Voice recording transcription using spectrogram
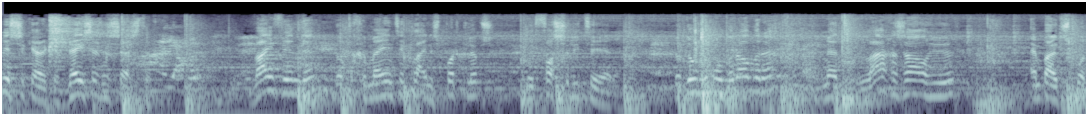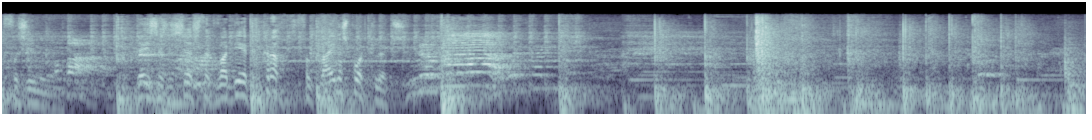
Wissekerken, D66. Wij vinden dat de gemeente kleine sportclubs moet faciliteren. Dat doen we onder andere met lage zaalhuur en buitensportvoorzieningen. D66 waardeert de kracht van kleine sportclubs.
